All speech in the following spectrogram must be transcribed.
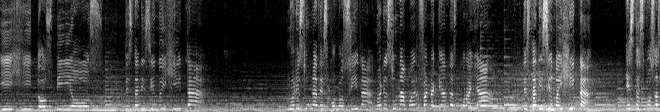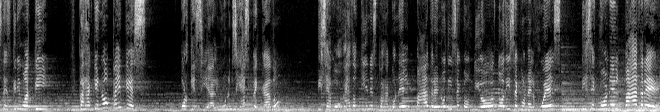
hijitos míos. Te está diciendo hijita. No eres una desconocida, no eres una huérfana que andas por allá. Te está diciendo, hijita, estas cosas te escribo a ti para que no peques. Porque si, algún, si has pecado, dice abogado tienes para con el Padre, no dice con Dios, no dice con el juez, dice con el Padre.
